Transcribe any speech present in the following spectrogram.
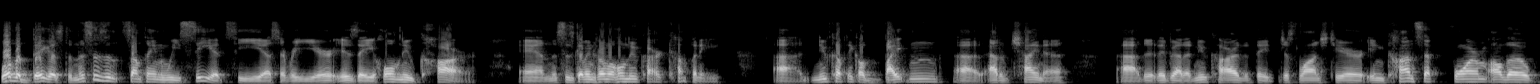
Well, the biggest, and this isn't something we see at CES every year, is a whole new car. And this is coming from a whole new car company uh, new company called Byton uh, out of China. Uh, they've got a new car that they just launched here in concept form, although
